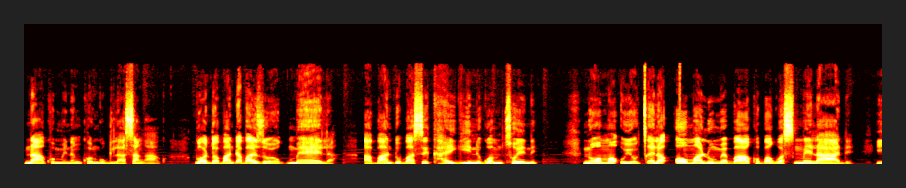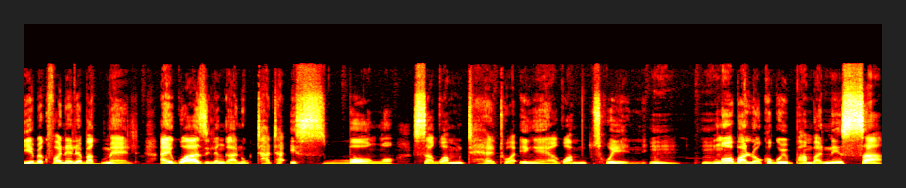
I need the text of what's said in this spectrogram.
nakho mina ngikhona ukukulasa ngakho. Kodwa abantu abazoyokumela abantu basekhayikini kwamthweni noma uyocela omalume bakho bakwasimelane yibe kufanele bakumele. Ayikwazi lengane ukuthatha isibongo sakwamthethwa ingeya kwamthweni. Ngoba lokho kuyiphambanisa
